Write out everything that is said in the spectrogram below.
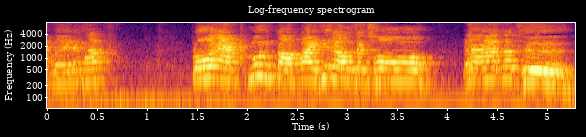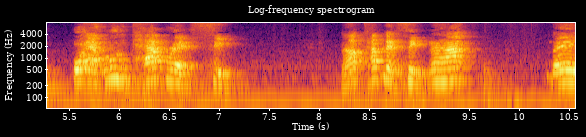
ปเลยนะครับ โปรแอปรุ่นต่อไปที่เราจะโชว์นะฮะก็คือโปรแอปรุ่นแท็บเล็ต10 นะครับแท็บเล็ต10 นะฮะนี่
